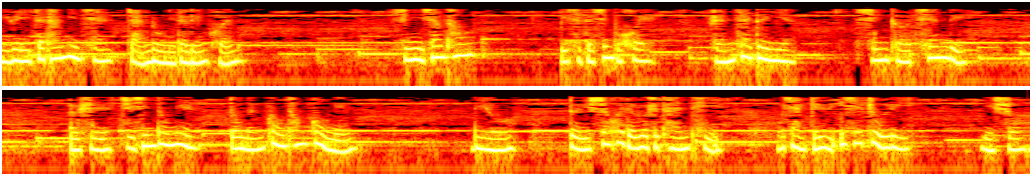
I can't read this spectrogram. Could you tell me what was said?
你愿意在他面前展露你的灵魂。心意相通，彼此的心不会人在对面，心隔千里，而是举心动念都能共通共鸣。例如，对于社会的弱势团体，我想给予一些助力。你说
